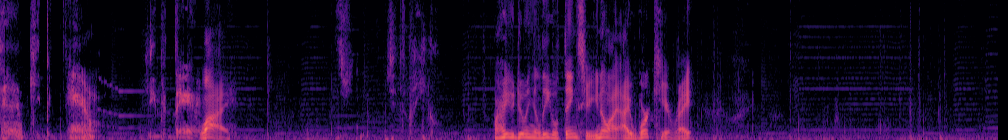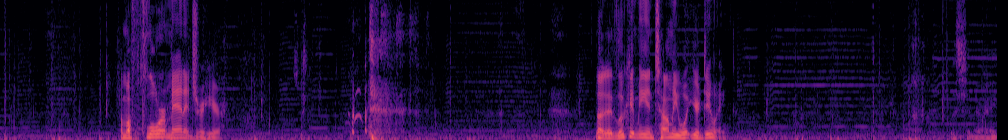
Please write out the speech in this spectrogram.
Damn, keep it down. Keep it down. Why? It's, it's legal. Why are you doing illegal things here? You know I, I work here, right? I'm a floor manager here. no, look at me and tell me what you're doing. Listen, all right.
